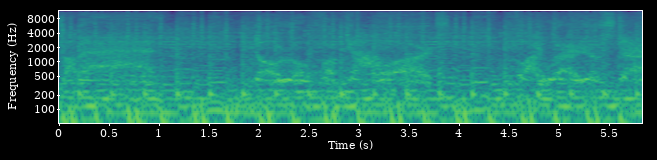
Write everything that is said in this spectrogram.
Command No room for cowards Fight where you stand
